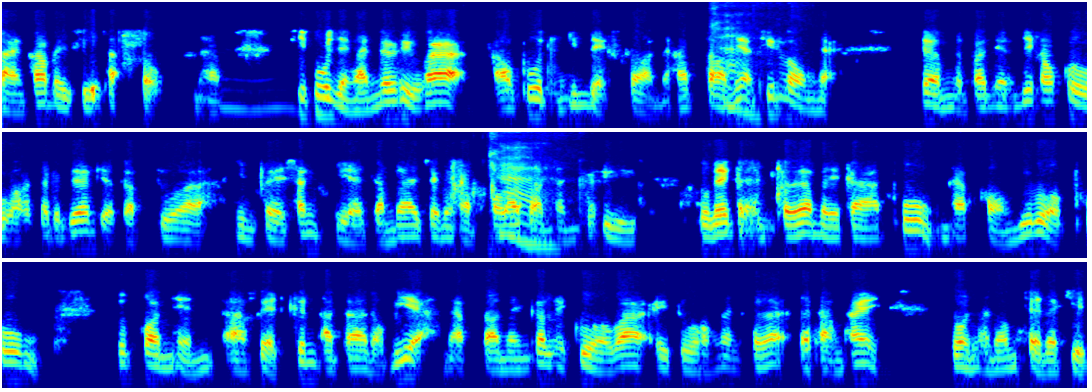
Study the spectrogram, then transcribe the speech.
การเข้าไปซื้อสะสมนะครับ ที่พูดอย่างนั้นก็คือว่าเอาพูดถึงอินเด็กซ์ก่อนนะครับ ตอนเนี้ยที่ลงเนี่ยเดิมประเด็นที่เขากลัวจะเป็นเรื่องเกี่ยวกับตัวInflation Fear จำได้ใช่ไหมครับ เพราะว่าตอนนั้นก็คือตัวเลขการเฟ้ออเมริกาพุ่งนะครับ ของยุโรปพุ่ง ทุกคนเห็นเฟดขึ้นอัตราดอกเบี้ยนะครับ ตอนนั้นก็เลยกลัวว่าไอ้ตัวของเงินเฟ้อจะทำให้ ตัวแนวโน้มเศรษฐกิจ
